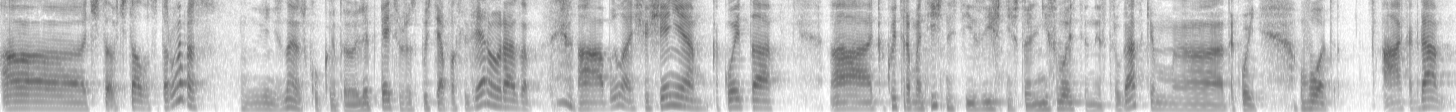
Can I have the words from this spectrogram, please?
э, читал, читал вот второй раз, я не знаю, сколько это, лет пять уже спустя после первого раза, а, было ощущение какой-то а, какой-то романтичности излишней, что ли, несвойственной Стругацким а, такой. Вот. А когда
